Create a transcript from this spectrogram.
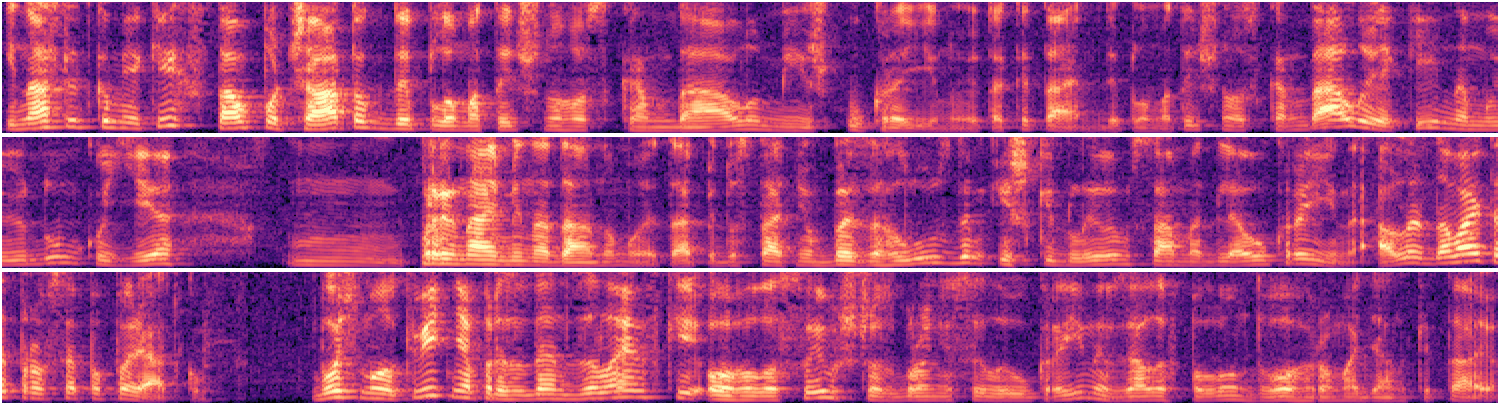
І наслідком яких став початок дипломатичного скандалу між Україною та Китаєм. Дипломатичного скандалу, який, на мою думку, є принаймні на даному етапі достатньо безглуздим і шкідливим саме для України. Але давайте про все по порядку. 8 квітня президент Зеленський оголосив, що Збройні сили України взяли в полон двох громадян Китаю.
